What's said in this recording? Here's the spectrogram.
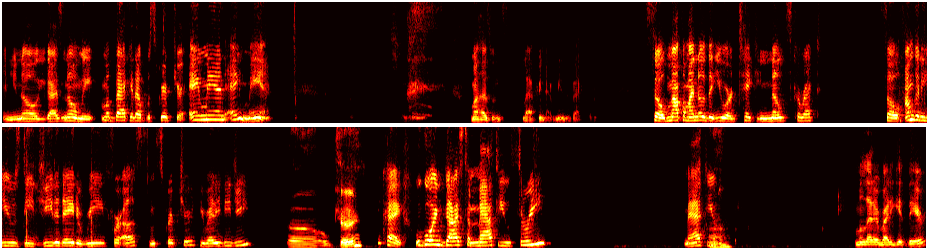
And you know, you guys know me. I'm going to back it up with scripture. Amen. Amen. My husband's laughing at me in the background. So, Malcolm, I know that you are taking notes, correct? So, I'm going to use DG today to read for us some scripture. You ready, DG? Uh, okay. Okay. We're going, guys, to Matthew 3. Matthew uh-huh. I'm gonna let everybody get there,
